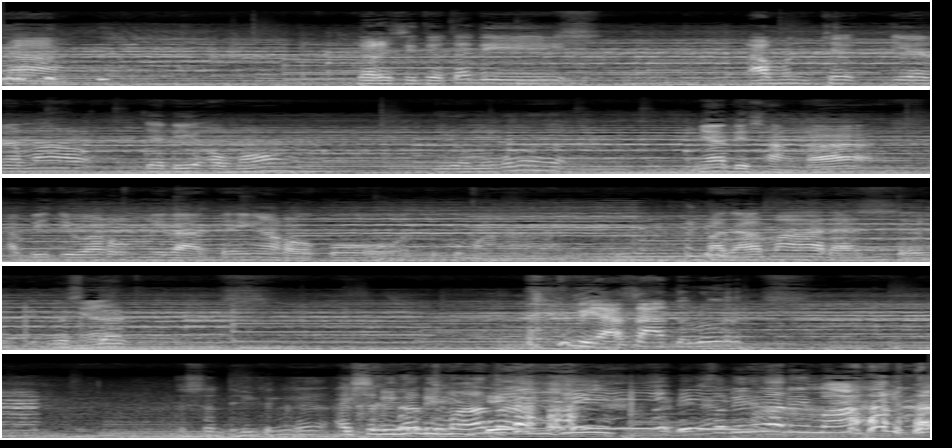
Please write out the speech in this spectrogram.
Nah, dari situ tadi amun cek ya nama jadi omong Di ngomong ke mana? nya disangka abis di warung lila teh ngarokok itu kumaha padahal mah ada gitu nya. biasa tuh lur Sedih kan? Ay sedihnya di mana anjing? sedihnya di mana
